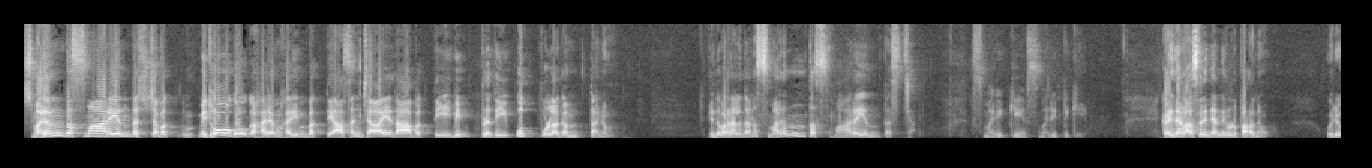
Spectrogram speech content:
സ്മരന്തസ്മാരയന്തശ്ച മിഥോഗോഗഹരം ഹരിം ഭക്തിയാ സഞ്ചായതാ ഭക്തി വിപ്രതി ഉത്പുളകം തനും. എന്ന് പറഞ്ഞാൽ എന്താണ്? സ്മരന്ത സ്മാരയന്തശ്ച സ്മരിക്കുകയും സ്മരിപ്പിക്കുകയും കഴിഞ്ഞ ക്ലാസ്സിൽ ഞാൻ നിങ്ങളോട് പറഞ്ഞു ഒരു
